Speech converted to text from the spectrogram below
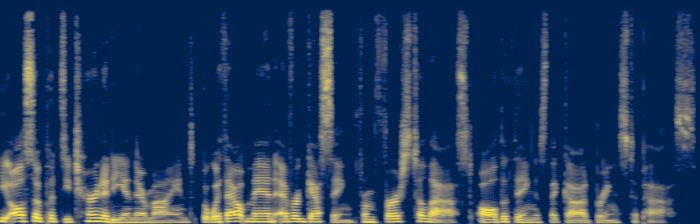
He also puts eternity in their mind, but without man ever guessing from first to last all the things that God brings to pass.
